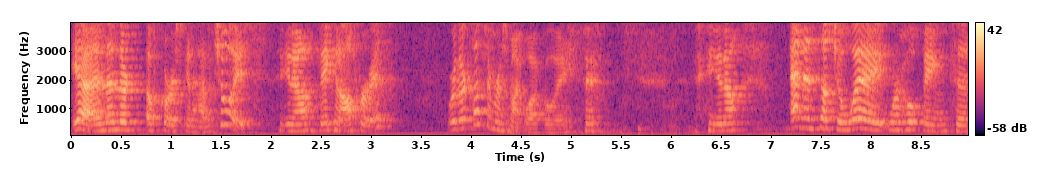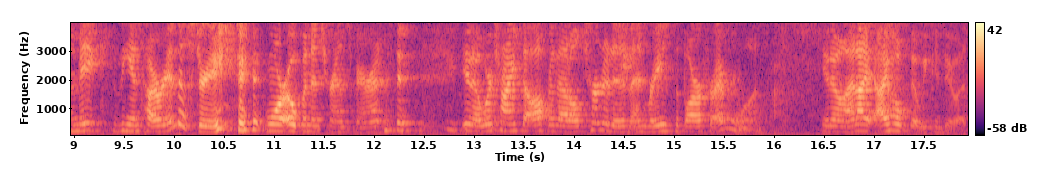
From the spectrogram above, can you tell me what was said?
Yeah, and then they're of course going to have a choice. You know, they can offer it or their customers might walk away. you know? And in such a way, we're hoping to make the entire industry more open and transparent. you know, we're trying to offer that alternative and raise the bar for everyone. You know, and I, I hope that we can do it.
